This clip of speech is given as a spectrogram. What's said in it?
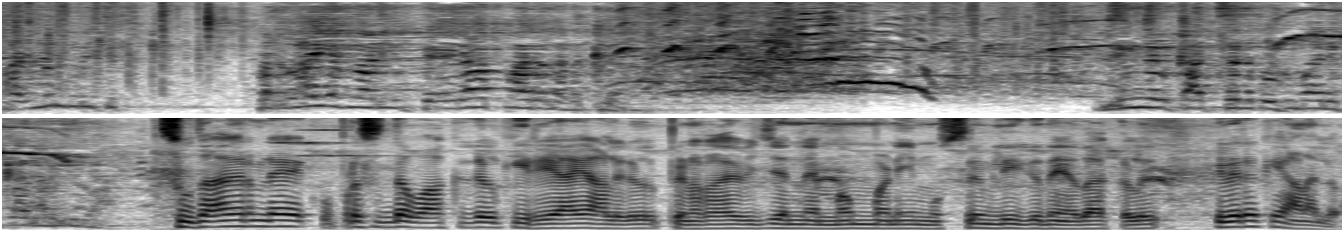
കണ്ണും കുടിച്ച് പിണറായി അങ്ങാടിയിൽ പേരാപ്പാല നടക്കുക. സുധാകരന്റെ കുപ്രസിദ്ധ വാക്കുകൾക്ക് ഇരയായ ആളുകൾ Pinarayi Vijayan M M Mani Muslim League നേതാക്കൾ ഇവരൊക്കെയാണല്ലോ.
